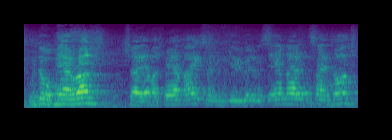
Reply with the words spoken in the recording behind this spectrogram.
We'll do a power run, show you how much power it makes, can give you a bit of a sound note at the same time.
